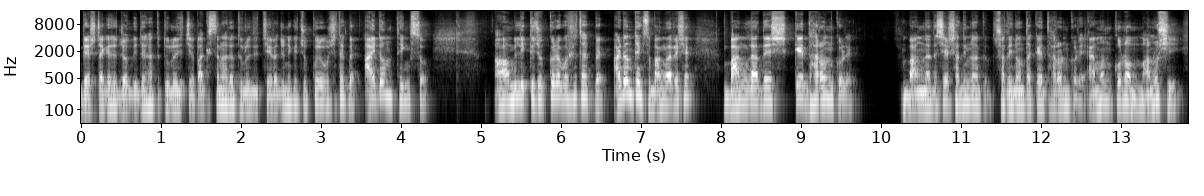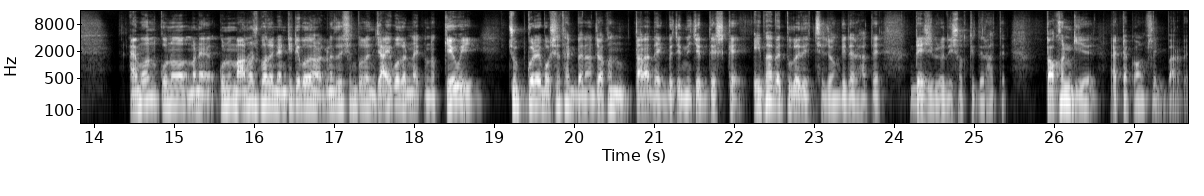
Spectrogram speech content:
দেশটাকে যে জঙ্গিদের হাতে তুলে দিচ্ছে, পাকিস্তানের হাতে তুলে দিচ্ছে, এরা জন্য কি চুপ করে বসে থাকবে? I don't think so Awami লীগকে চুপ করে বসে থাকবে? আই ডোন্ট থিঙ্ক সো বাংলাদেশে, বাংলাদেশকে ধারণ করে বাংলাদেশের স্বাধীনতা, স্বাধীনতাকে ধারণ করে এমন কোনো মানুষই, এমন কোনো মানে কোনো মানুষ বলেন এন্টিটি বলেন অর্গানাইজেশন বলেন, যাই বলেন না কেন, কেউই চুপ করে বসে থাকবে না যখন তারা দেখবে যে নিজের দেশকে এইভাবে তুলে দিচ্ছে জঙ্গিদের হাতে দেশ বিরোধী শক্তিদের হাতে। তখন গিয়ে একটা কনফ্লিক্ট বাড়বে।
